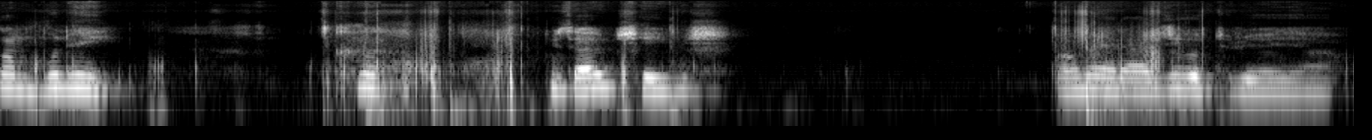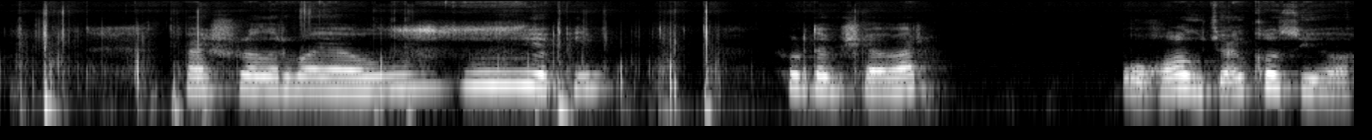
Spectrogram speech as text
Lan bu ne? Güzel bir şeymiş. Ama enerji götürüyor ya. Ben şuraları bayağı uzun yapayım. Şurada bir şey var. Oha güzel kazıyor.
